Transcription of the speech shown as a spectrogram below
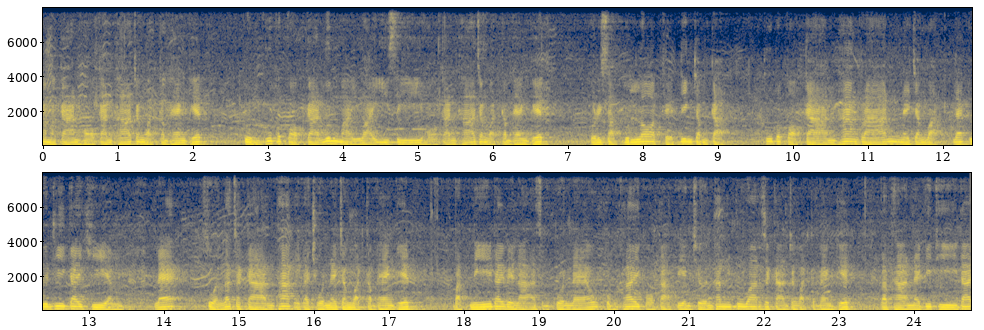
กรรมการหอการค้าจังหวัดกำแพงเพชร กลุ่มผู้ประกอบการรุ่นใหม่ YEC หอการค้าจังหวัดกำแพงเพชร บริษัทบุญรอดเทรดดิ้งจำกัด ผู้ประกอบการห้างร้านในจังหวัดและพื้นที่ใกล้เคียง และส่วนราชการภาคเอกชนในจังหวัดกำแพงเพชรบัดนี้ได้เวลาอันสมควรแล้ว ผมใคร่ขอกราบเรียนเชิญท่านผู้ว่าราชการจังหวัดกำแพงเพชร ประธานในพิธีได้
